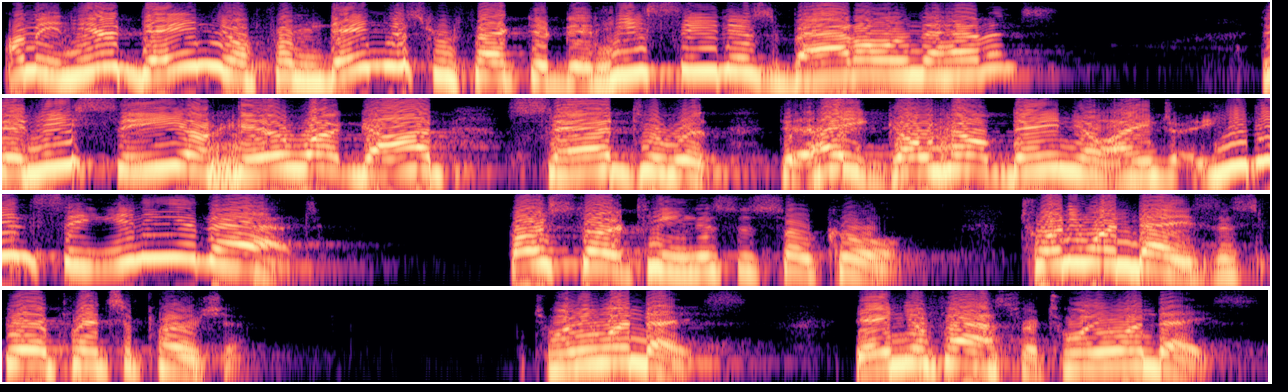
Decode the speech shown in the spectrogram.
I mean, here Daniel, from Daniel's perspective, did he see this battle in the heavens? Did he see or hear what God said to, hey, go help Daniel, angel? He didn't see any of that. Verse 13, this is so cool. 21 days, the spirit prince of Persia. 21 days. Daniel fasts for 21 days.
